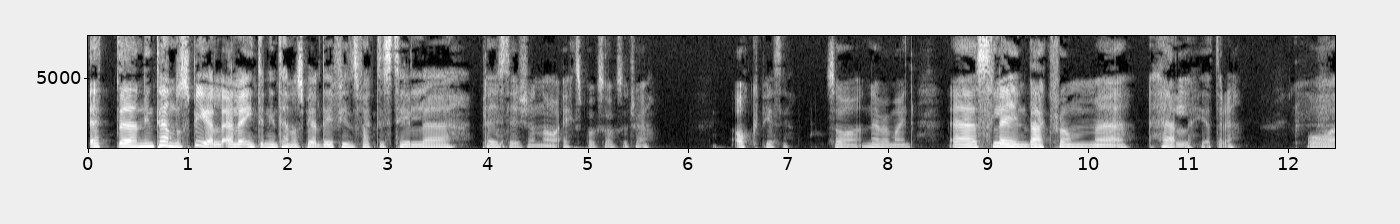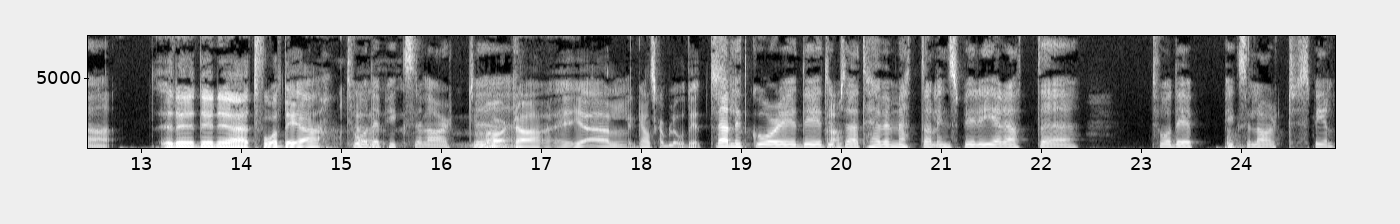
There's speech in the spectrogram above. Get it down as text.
ett eh, Nintendo-spel, eller inte Nintendo-spel, det finns faktiskt till eh, Playstation och Xbox också tror jag. Och PC. Så never mind. Uh, Slain Back from eh, Hell heter det. Och eh, Det, det, det är 2D, 2D eh, pixel art. mörda ihjäl, ganska blodigt. Väldigt gory, det är typ Ja. så här ett heavy metal-inspirerat eh, 2D pixel art-spel.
